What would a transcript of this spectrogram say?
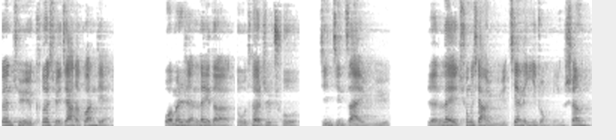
根据科学家的观点，我们人类的独特之处仅仅在于，人类倾向于建立一种名声，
